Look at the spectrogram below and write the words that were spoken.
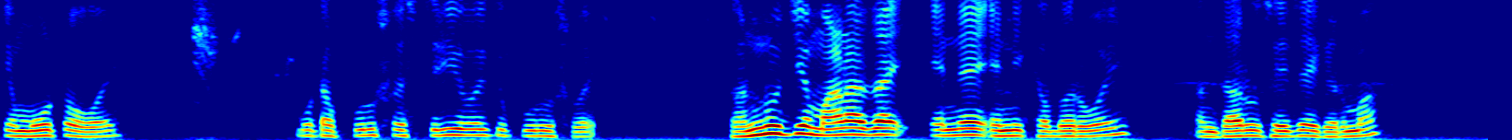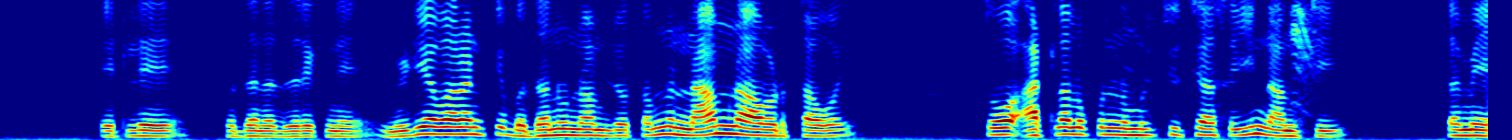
કે મોટો હોય, મોટા પુરુષ હોય, સ્ત્રી હોય કે પુરુષ હોય, ઘરનું જે માણસ જાય એને એની ખબર હોય, અંધારું થઈ જાય ઘરમાં. એટલે બધાને દરેકને મીડિયાવાળાને કે બધાનું નામ લો, તમને નામ ના આવડતા હોય, તો આટલા લોકોના મૃત્યુ થયા છે એ નામથી તમે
